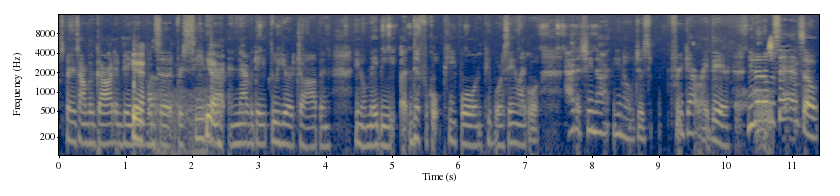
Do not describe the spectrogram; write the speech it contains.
spending time with God and being yeah. able to receive yeah. that and navigate through your job and you know maybe uh, difficult people and people are saying like well how did she not you know just freak out right there? You know what I'm saying? So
